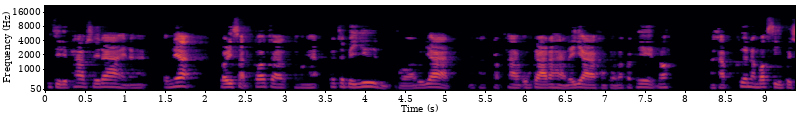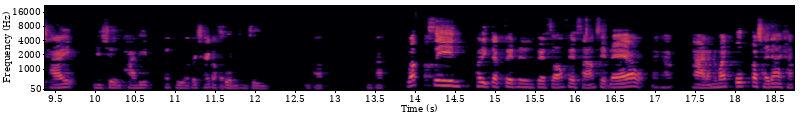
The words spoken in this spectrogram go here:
ประสิทธิภาพใช้ได้นะฮะตรงเนี้ย บริษัทก็จะทำไงก็จะไปยื่นขออนุญาตนะครับกับทางองค์การอาหารและยาของแต่ละประเทศเนาะนะครับ เพื่อนำวัคซีนไปใช้ในเชิงพาณิชย์ก็คือเอาไปใช้กับคนจริงๆนะครับนะครับวัคซีนผลิตจากเฟสหนึ่งเฟสสองเฟสสามเสร็จแล้วนะครับผ่านอนุมัติปุ๊บก็ใช้ได้ครับ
